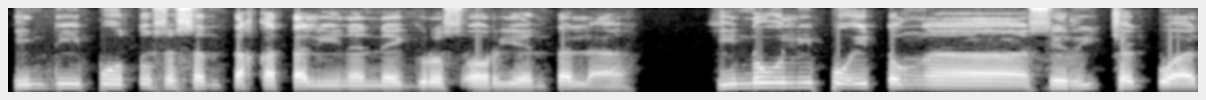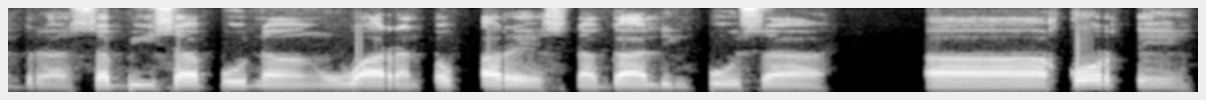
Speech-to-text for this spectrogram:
Hindi po to sa Santa Catalina Negros Oriental ah, Hinuli po itong uh, si Richard Quadra sa bisa po ng warrant of arrest na galing po sa uh, korte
